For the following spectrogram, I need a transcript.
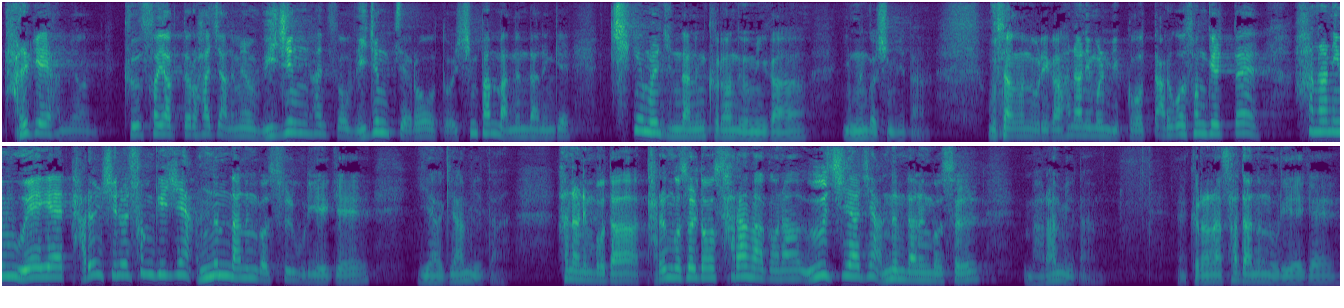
다르게 하면 그 서약대로 하지 않으면 위증한서 위증죄로 또 심판받는다는 게 책임을 진다는 그런 의미가 있는 것입니다. 우상은 우리가 하나님을 믿고 따르고 섬길 때 하나님 외에 다른 신을 섬기지 않는다는 것을 우리에게 이야기합니다. 하나님보다 다른 것을 더 사랑하거나 의지하지 않는다는 것을 말합니다. 그러나 사단은 우리에게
